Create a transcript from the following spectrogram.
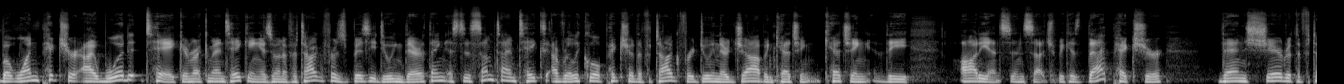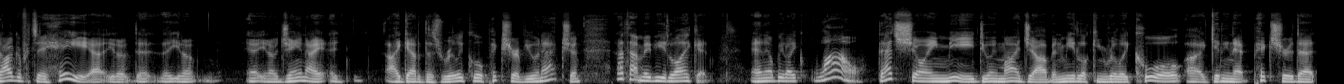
But one picture I would take and recommend taking is when a photographer is busy doing their thing, is to sometimes take a really cool picture of the photographer doing their job and catching catching the audience and such, because that picture then shared with the photographer say, hey, uh, you know, you know, you know, Jane, I I got this really cool picture of you in action, and I thought maybe you'd like it. And they'll be like, wow, that's showing me doing my job and me looking really cool, uh, getting that picture that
